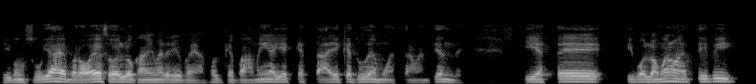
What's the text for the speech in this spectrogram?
y con su viaje, pero eso es lo que a mí me tripea, porque para mí ahí es que está, ahí es que tú demuestras, ¿me entiendes? Y este, y por lo menos este EP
